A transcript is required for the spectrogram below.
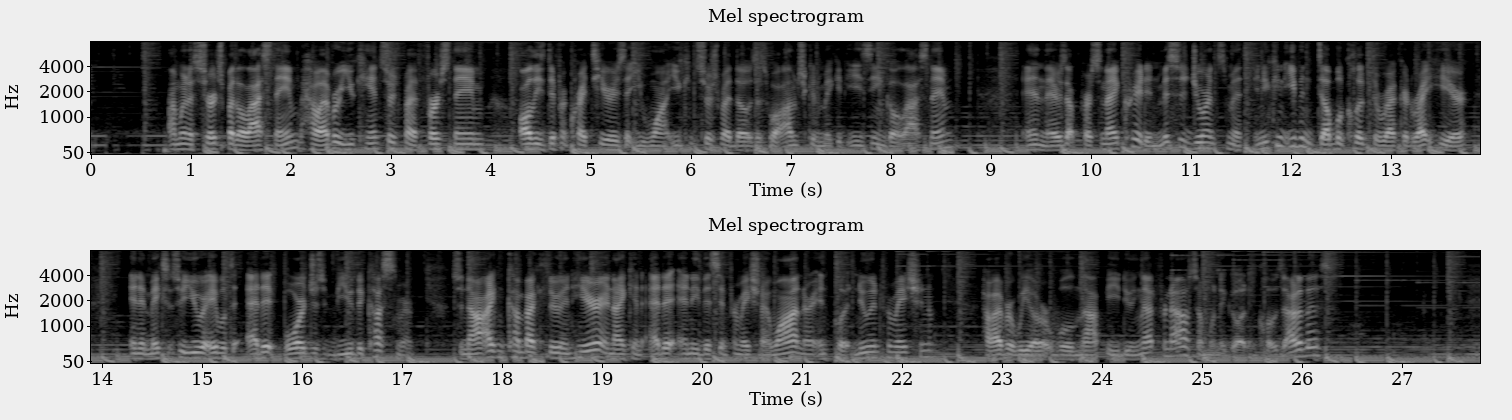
I'm to search by the last name. However, you can search by the first name, all these different criteria that you want. You can search by those as well. I'm just to make it easy and go last name. And there's that person I created, Mrs. Jordan Smith. And you can even double click the record right here. And it makes it so you are able to edit or just view the customer. So now I can come back through in here and I can edit any of this information I want or input new information. However, we are, will not be doing that for now, so I'm going to go ahead and close out of this.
